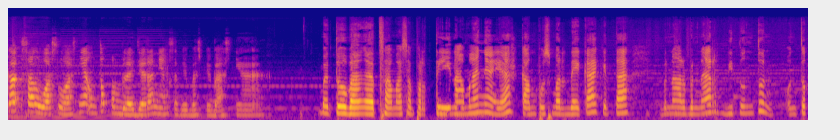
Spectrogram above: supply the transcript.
ke seluas-luasnya untuk pembelajaran yang sebebas-bebasnya. Betul banget sama seperti namanya ya, Kampus Merdeka kita benar-benar dituntun untuk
